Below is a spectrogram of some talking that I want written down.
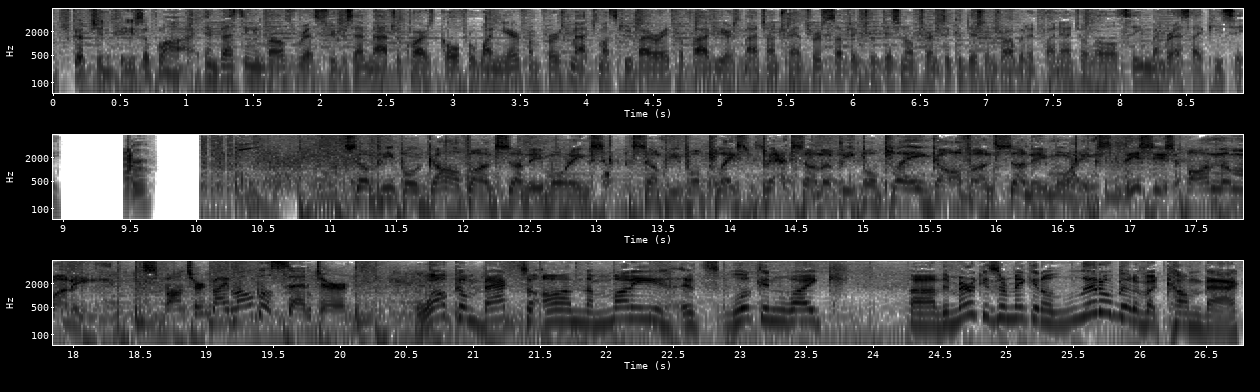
Subscription fees apply. Investing involves risk. 3% match requires gold for one year from first match. Must keep IRA for five years. Match on transfers subject to additional terms and conditions. Robinhood Financial LLC member SIPC. Some people golf on Sunday mornings. Some people place bets on the people playing golf on Sunday mornings. This is On the Money. Sponsored by Mobile Center. Welcome back to On the Money. It's looking like uh, the Americans are making a little bit of a comeback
